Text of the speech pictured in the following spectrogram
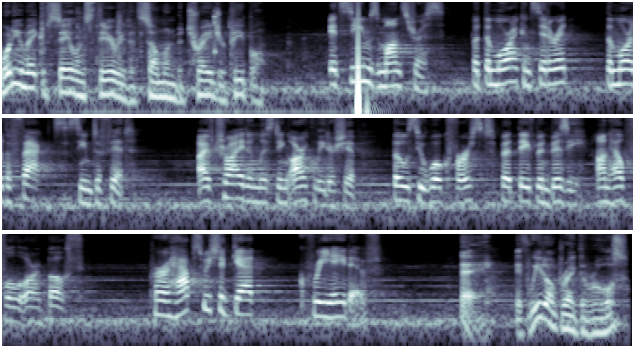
What do you make of Salen's theory that someone betrayed your people? It seems monstrous, but the more I consider it, the more the facts seem to fit. I've tried enlisting ARC leadership, those who woke first, but they've been busy, unhelpful, or both. Perhaps we should get creative. Hey, if we don't break the rules,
